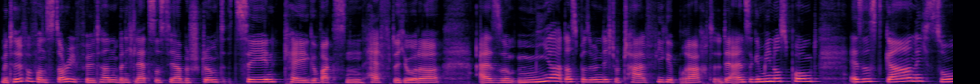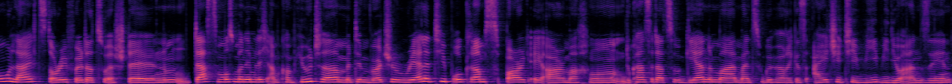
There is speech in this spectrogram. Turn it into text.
Mit Hilfe von Story-Filtern bin ich letztes Jahr bestimmt 10k gewachsen. Heftig, oder? Also mir hat das persönlich total viel gebracht. Der einzige Minuspunkt, es ist gar nicht so leicht, Storyfilter zu erstellen. Das muss man nämlich am Computer mit dem Virtual Reality Programm Spark AR machen. Du kannst dir dazu gerne mal mein zugehöriges IGTV-Video ansehen,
